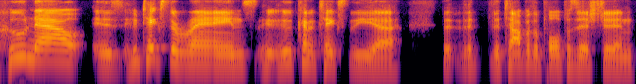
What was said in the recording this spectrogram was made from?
who now is who takes the reins, who, who kind of takes the uh the, the the top of the pole position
